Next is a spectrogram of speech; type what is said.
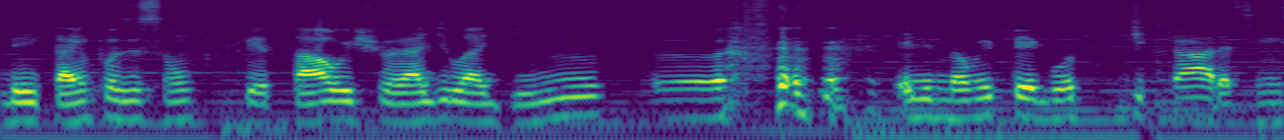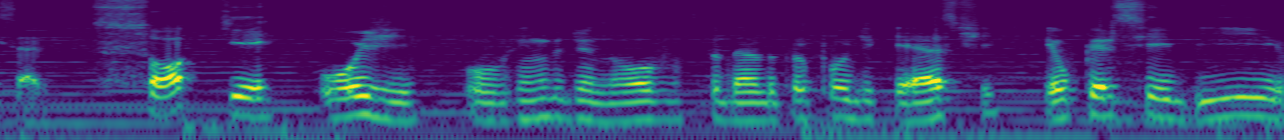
deitar em posição fetal e chorar de ladinho, uh, ele não me pegou de cara, assim, sabe? Só que hoje ouvindo de novo, estudando para o podcast, eu percebi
